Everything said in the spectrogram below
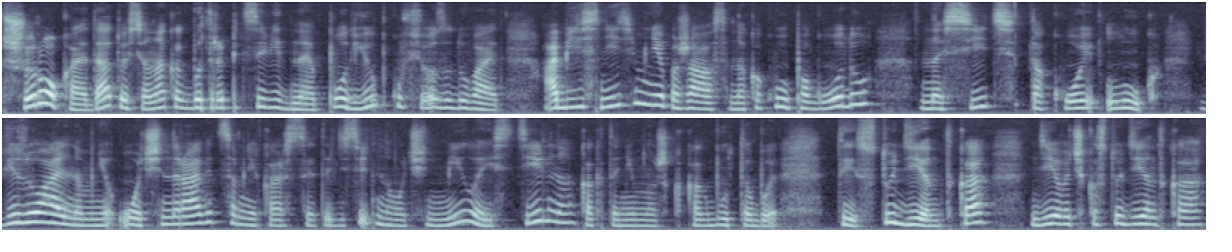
широкая, да, то есть она как бы трапециевидная, под юбку все задувает. Объясните мне, пожалуйста, на какую погоду носить такой лук. Визуально мне очень нравится, мне кажется, это действительно очень мило и стильно, как-то немножко, как будто бы ты студентка, девочка-студентка,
